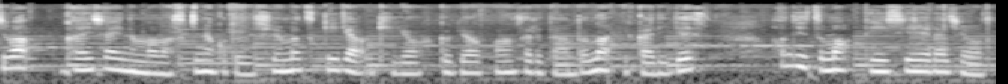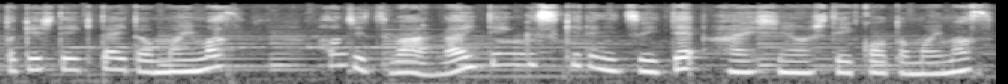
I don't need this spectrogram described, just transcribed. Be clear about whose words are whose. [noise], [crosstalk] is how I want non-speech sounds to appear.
Speaker 1: ちは。会社員のまま好きなことで週末企業企業副業コンサルタントのゆかりです。本日も TCA ラジオをお届けしていきたいと思います。本日はライティングスキルについて配信をしていこうと思います。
